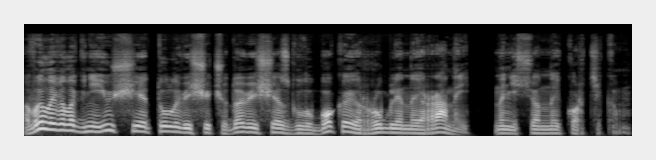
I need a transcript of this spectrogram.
выловило гниющее туловище чудовища с глубокой рубленной раной, нанесенной кортиком.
